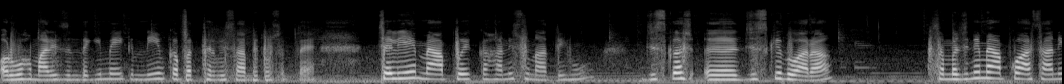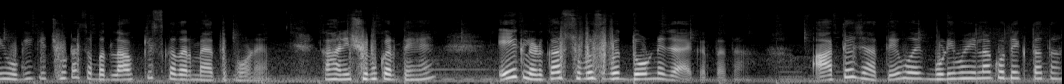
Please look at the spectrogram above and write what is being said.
और वो हमारी ज़िंदगी में एक नींव का पत्थर भी साबित हो सकता है। चलिए, मैं आपको एक कहानी सुनाती हूँ, जिसका जिसके द्वारा समझने में आपको आसानी होगी कि छोटा सा बदलाव किस कदर महत्वपूर्ण है। कहानी शुरू करते हैं। एक लड़का सुबह सुबह दौड़ने जाया करता था। आते जाते वो एक बूढ़ी महिला को देखता था।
